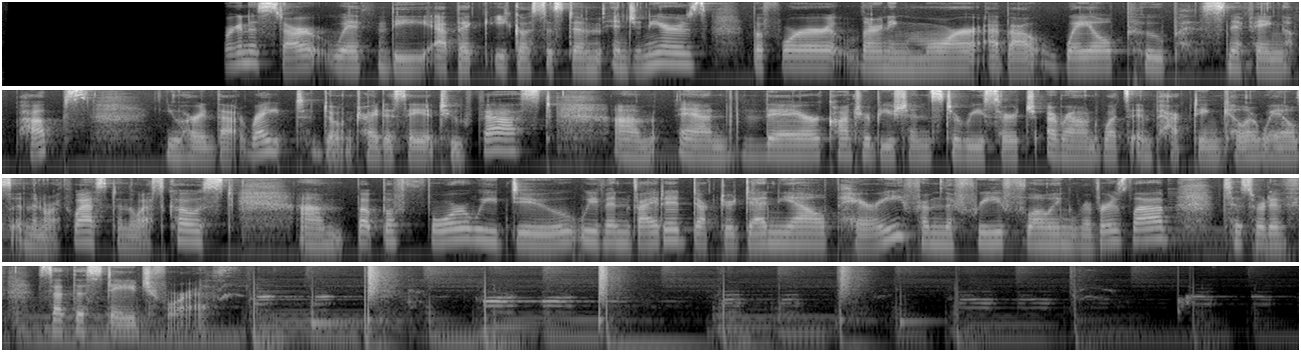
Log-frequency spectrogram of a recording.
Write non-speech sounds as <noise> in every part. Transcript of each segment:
We're going to start with the epic ecosystem engineers before learning more about whale poop sniffing pups. You heard that right. Don't try to say it too fast. Um, and their contributions to research around what's impacting killer whales in the Northwest and the West Coast. Um, but before we do, we've invited Dr. Danielle Perry from the Free Flowing Rivers Lab to sort of set the stage for us.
